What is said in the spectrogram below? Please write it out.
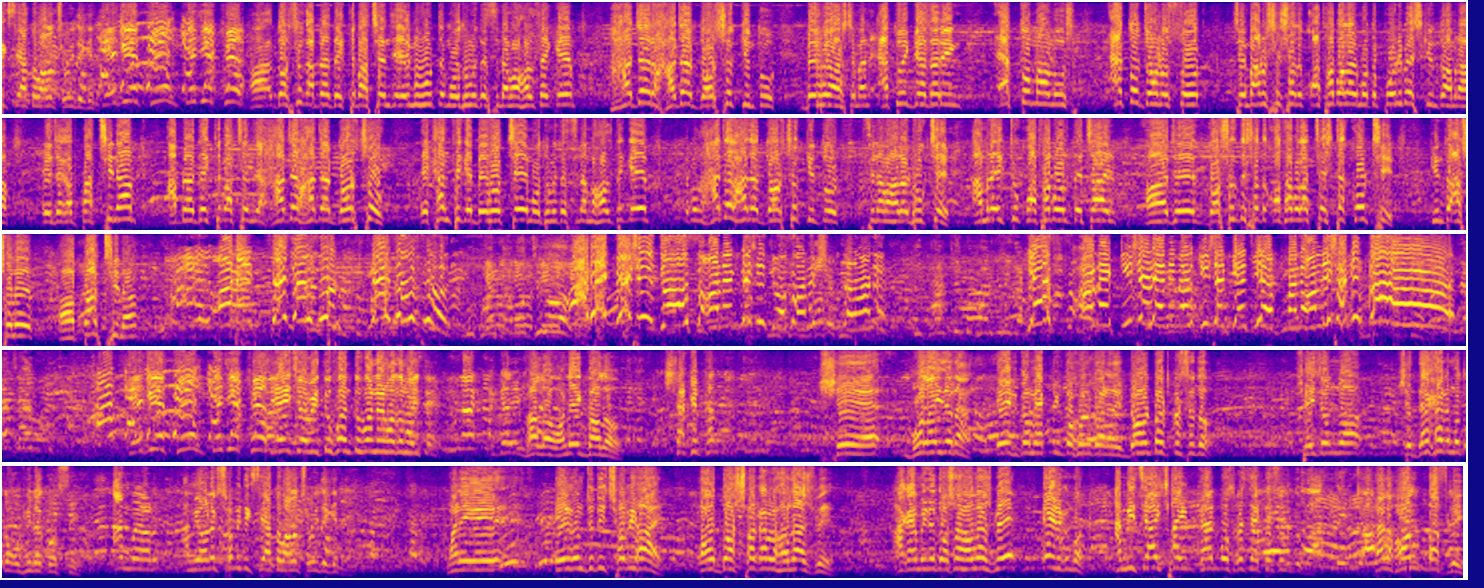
দেখছি এত ভালো ছবি দেখি দর্শক আপনারা দেখতে পাচ্ছেন যে এই মুহূর্তে মধুমিতা সিনেমা হল থেকে হাজার হাজার দর্শক কিন্তু বের হয়ে আসছে। মানে এতই গ্যাদারিং এত মানুষ এত জনস্রোত যে মানুষের সাথে কথা বলার মতো পরিবেশ কিন্তু আমরা এই জায়গা পাচ্ছি না। আপনারা দেখতে পাচ্ছেন যে হাজার হাজার দর্শক এখান থেকে বের হচ্ছে মধুমিতা সিনেমা হল থেকে এবং হাজার হাজার দর্শক কিন্তু সিনেমা হলে ঢুকছে। আমরা একটু কথা বলতে চাই যে দর্শকদের সাথে কথা বলার চেষ্টা করছি কিন্তু আসলে পারছি না। অনেক ফেসালসুন ফেসালসুন অনেক বেশি জোস অনেক বেশি জোস অনেক সুন্দর অনেক ইয়েস অনেক কিসের অ্যানিমেল কিসের কেজিএফ মানে only Shakib Khan KGF fail KGF fail এই ছবি তুফান তুফানের মতন হয়েছে ভালো অনেক ভালো। শাকিব খান সে বলাই যায় না এইরকম অ্যাক্টিং কখনো করে না। ডট বাট করছে তো। সেই জন্য সে দেখার মতো অভিনয় করছে। আমার আমি অনেক ছবি দেখছি, এত ভালো ছবি দেখি না। মানে এরকম যদি ছবি হয়, তাহলে দর্শক আমার হলে আসবে। আগামী আগামীতে দর্শক হলে আসবে এইরকম আমি চাই শাহিদ খান বসে একটা ছবি। তাহলে হল বাঁচবে।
